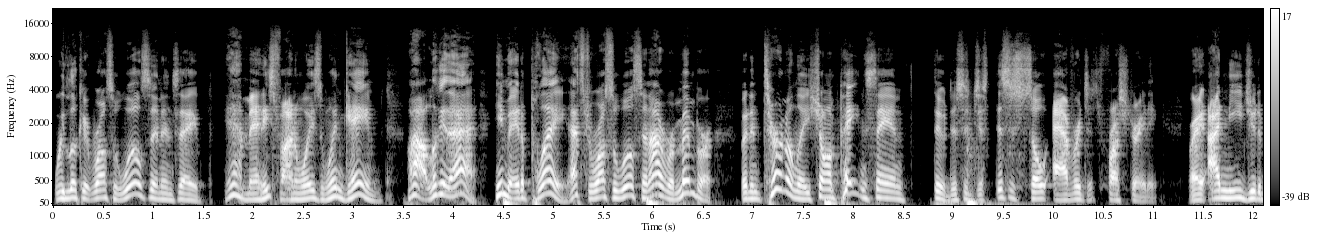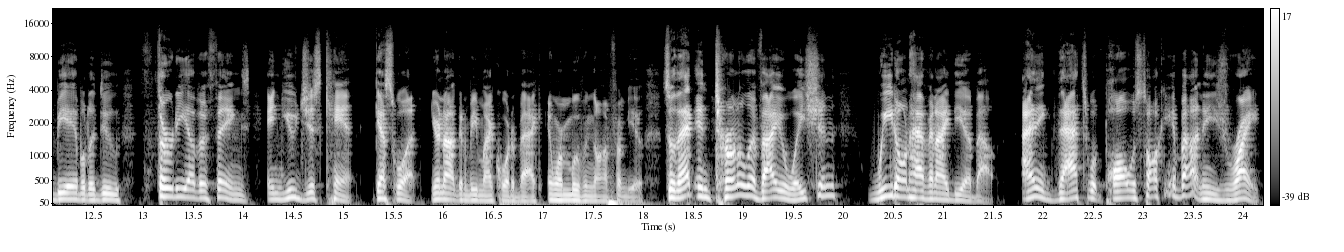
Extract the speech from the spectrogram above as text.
we look at Russell Wilson and say, "Yeah, man, he's finding ways to win games. Wow, look at that! He made a play. That's the Russell Wilson I remember." But internally, Sean Payton saying, "Dude, this is just this is so average. It's frustrating." Right? I need you to be able to do 30 other things and you just can't. Guess what? You're not going to be my quarterback and we're moving on from you. So that internal evaluation, we don't have an idea about. I think that's what Paul was talking about and he's right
